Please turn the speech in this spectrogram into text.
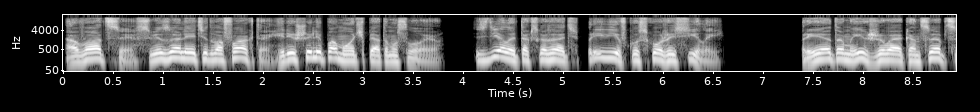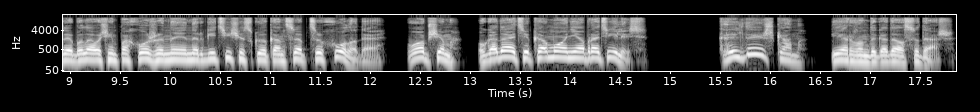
Аватцы связали эти два факта и решили помочь пятому слою. Сделать, так сказать, прививку схожей силой. При этом их живая концепция была очень похожа на энергетическую концепцию холода. В общем, угадайте, к кому они обратились. «К льдышкам», — первым догадался Даш.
